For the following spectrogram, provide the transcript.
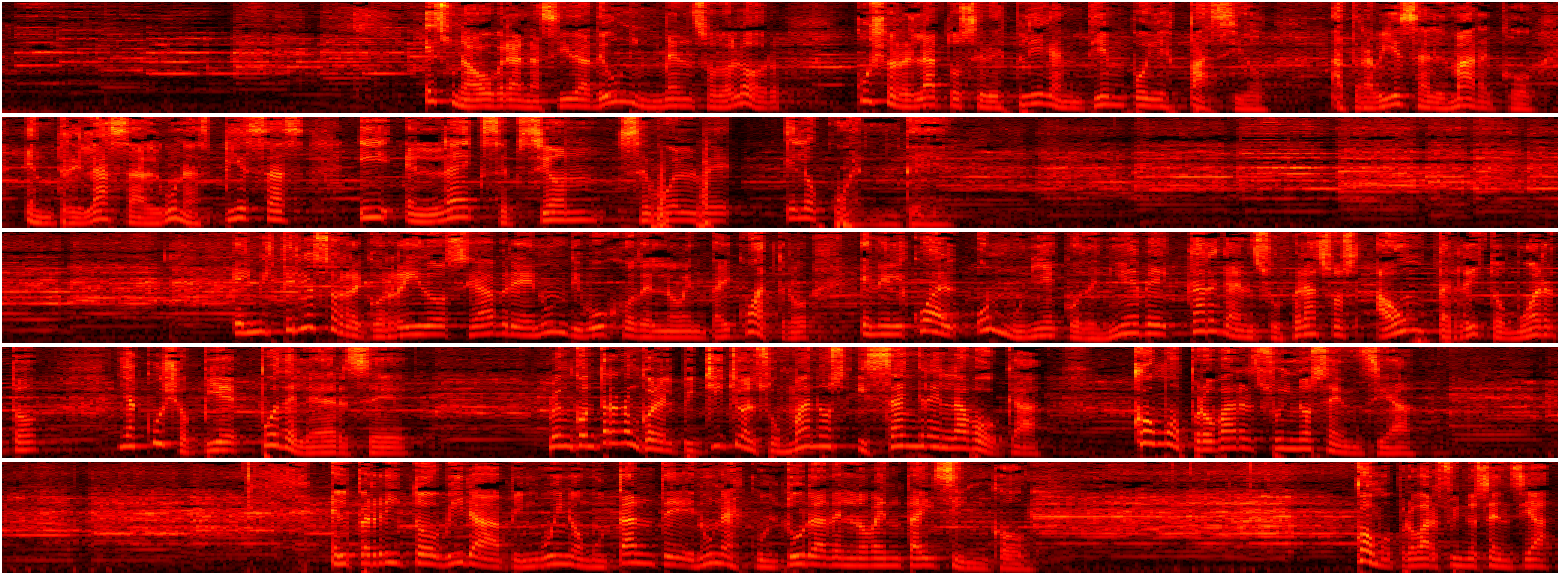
Es una obra nacida de un inmenso dolor, cuyo relato se despliega en tiempo y espacio, atraviesa el marco, entrelaza algunas piezas y en la excepción se vuelve elocuente. El misterioso recorrido se abre en un dibujo del 94 en el cual un muñeco de nieve carga en sus brazos a un perrito muerto y a cuyo pie puede leerse. Lo encontraron con el pichicho en sus manos y sangre en la boca. ¿Cómo probar su inocencia? El perrito vira a Pingüino Mutante en una escultura del 95. ¿Cómo probar su inocencia?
